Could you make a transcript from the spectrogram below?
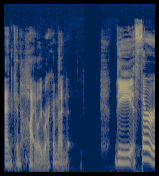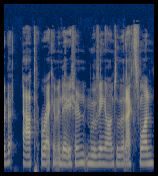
and can highly recommend it. The third app recommendation, moving on to the next one.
